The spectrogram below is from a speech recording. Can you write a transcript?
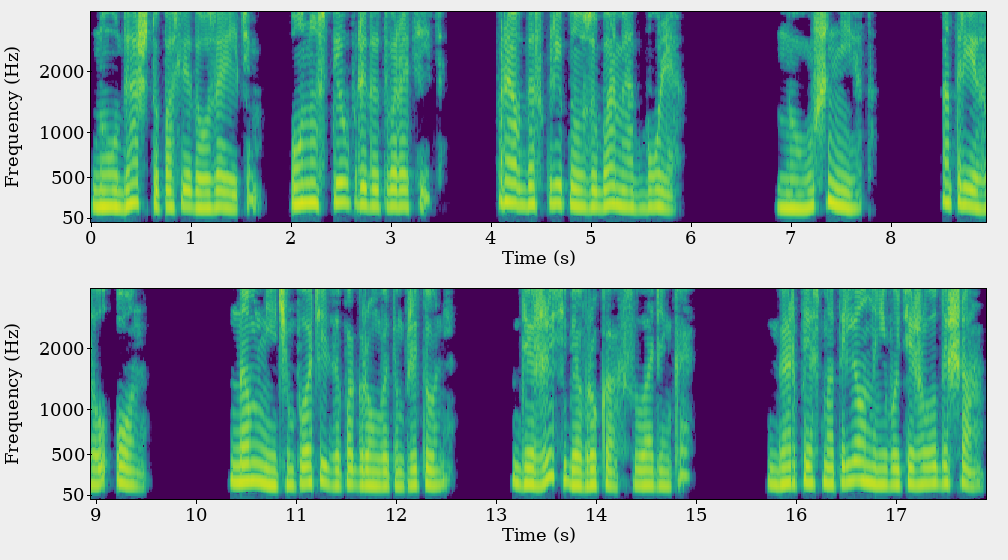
Но удар, что последовал за этим, он успел предотвратить. Правда, скрипнув зубами от боли. «Ну уж нет», – отрезал он. «Нам нечем платить за погром в этом притоне. Держи себя в руках, сладенькая». Гарпия смотрел на него тяжело дыша,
